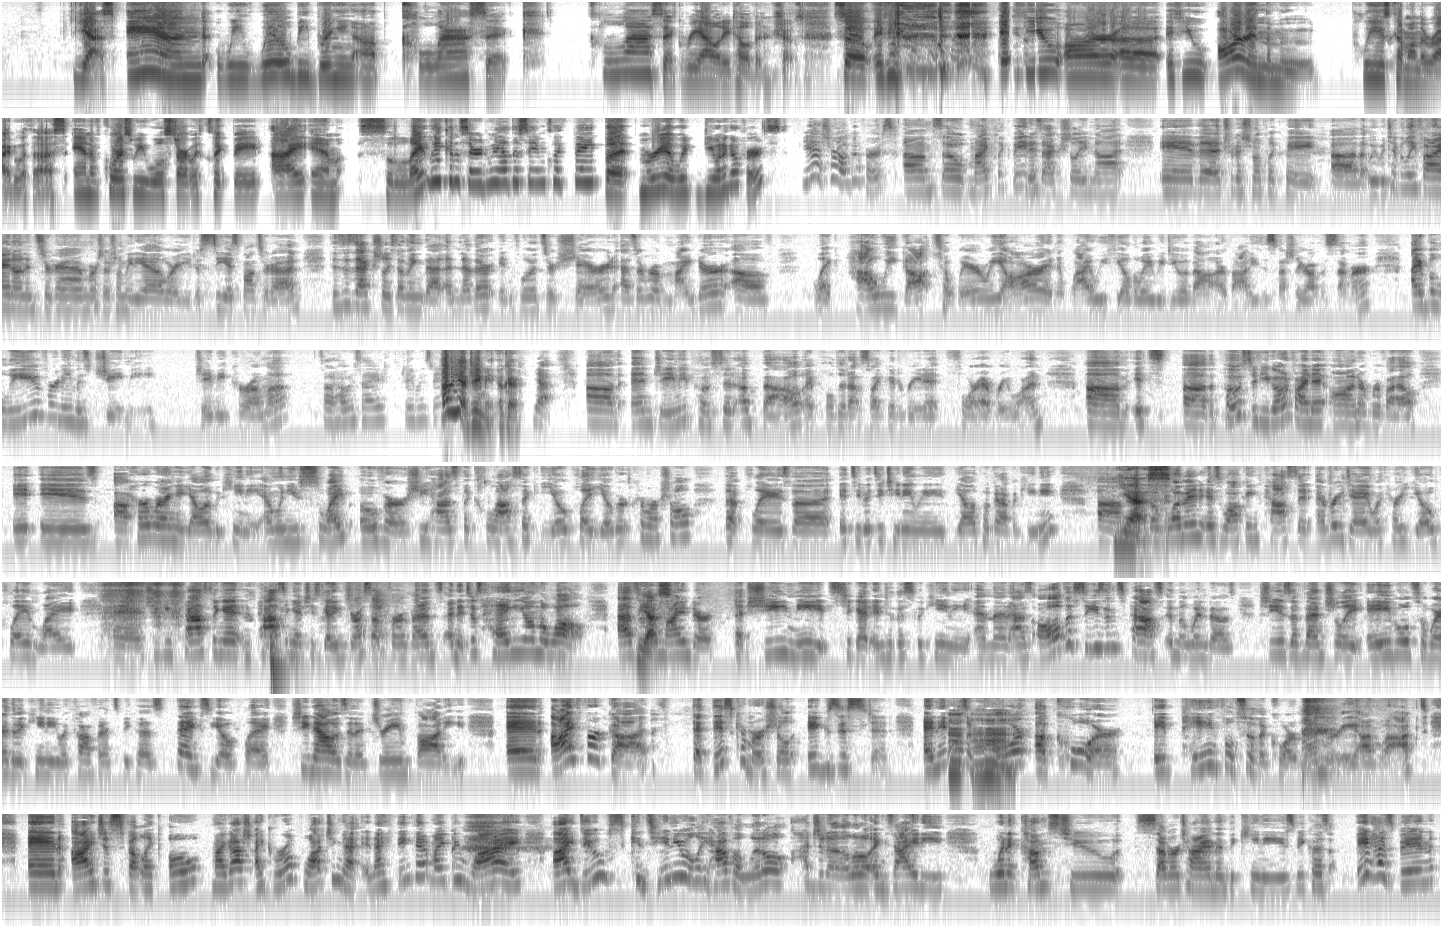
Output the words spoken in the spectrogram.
Yes, and we will be bringing up classic classic reality television shows. So if you if you are uh if you are in the mood, please come on the ride with us. And of course, we will start with clickbait. I am slightly concerned we have the same clickbait, but Maria, would- do you want to go first? Yeah, sure, I'll go first. Um, so, my clickbait is actually not in the traditional clickbait uh, that we would typically find on Instagram or social media where you just see a sponsored ad. This is actually something that another influencer shared as a reminder of like how we got to where we are and why we feel the way we do about our bodies, especially around the summer. I believe her name is Jamie. Jamie Karoma. Is that how we say Jamie's name? Oh yeah, Jamie. Okay. Yeah. Um, and Jamie posted about, I pulled it up so I could read it for everyone. Um, it's uh, the post, if you go and find it on her profile, it is uh, her wearing a yellow bikini. And when you swipe over, she has the classic Yoplait yogurt commercial that plays the itsy bitsy teeny weeny yellow polka dot bikini. Um, Yes. The woman is walking past it every day with her Yoplait light, and she keeps passing it and passing it. She's getting dressed up for events, and it's just hanging on the wall as a Yes. reminder that she needs to get into this bikini. And then, as all the seasons pass in the windows, she is eventually able to wear the bikini with confidence because thanks, Yoplait, she now is in a dream body. And I forgot that this commercial existed, and it was a Mm-mm. core, a core. A painful to the core memory unlocked. And I just felt like, oh my gosh, I grew up watching that. And I think that might be why I do continually have a little agita, a little anxiety when it comes to summertime and bikinis because it has been.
